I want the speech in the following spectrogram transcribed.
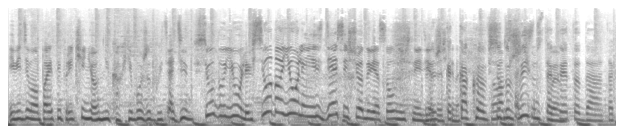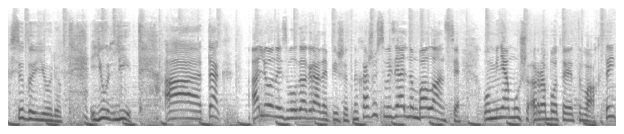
И, видимо, по этой причине он никак не может быть один. Всюду Юля, всюду Юля. И здесь еще две солнечные деточки. как, как, э, Мы всюду жизнь, так это да, так всюду Юлю. Юли. А, так, Алена из Волгограда пишет. Нахожусь в идеальном балансе. У меня муж работает вахтой.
